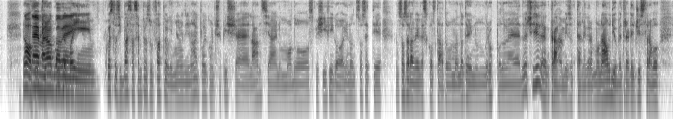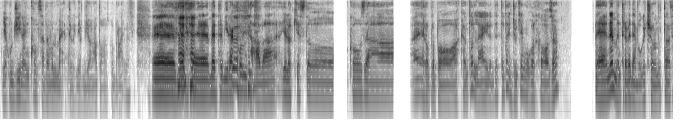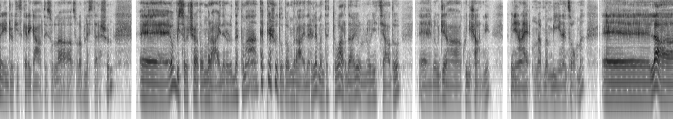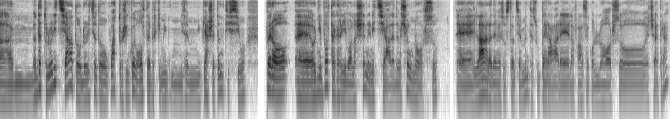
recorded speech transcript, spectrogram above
No, Eh, ma vecchia. poi questo si basa sempre sul fatto che ognuno di noi poi concepisce l'ansia in un modo specifico. Io non so se ti non so se l'avevi ascoltato, l'ho mandato in un gruppo dove dove ci siete entrambi su Telegram, un audio mentre registravo mia cugina inconsapevolmente, quindi ho violato la sua privacy. Ehm, mentre mentre mi raccontava, io le ho chiesto cosa ero proprio accanto a lei, le ho detto: "Dai, giochiamo qualcosa?" E nel mentre vedevo che c'erano tutta una serie di giochi scaricati sulla sulla PlayStation, e ho visto che c'era Tomb Raider e ho detto: "Ma t'è piaciuto Tomb Raider?" E lei m'ha detto: "Guarda, io l'ho iniziato", ehm, mia cugina ha 15 anni, quindi non è una bambina insomma, ehm, l'ha mhmm, m'ha detto: "L'ho iniziato, l'ho iniziato 4, 5 volte perché mi mi mi piace tantissimo, però, ehm, ogni volta che arrivo alla scena iniziale dove c'è un orso, e Lara deve sostanzialmente superare la fase con l'orso, eccetera,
